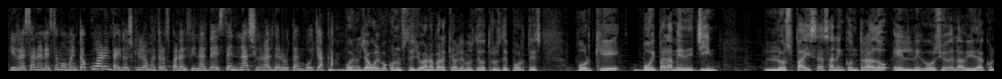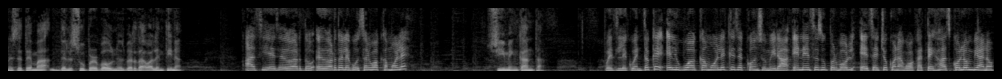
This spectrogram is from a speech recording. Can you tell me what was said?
y restan en este momento momento 42 kilómetros para el final de este Nacional de Ruta en Boyacá. Bueno, ya vuelvo con usted, Joana, para que hablemos de otros deportes, porque voy para Medellín. Los paisas han encontrado el negocio de la vida con este tema del Super Bowl, ¿no es verdad, Valentina? Así es, Eduardo. ¿Eduardo le gusta el guacamole? Sí, me encanta. Pues le cuento que el guacamole que se consumirá en este Super Bowl es hecho con aguacatejas colombiano,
